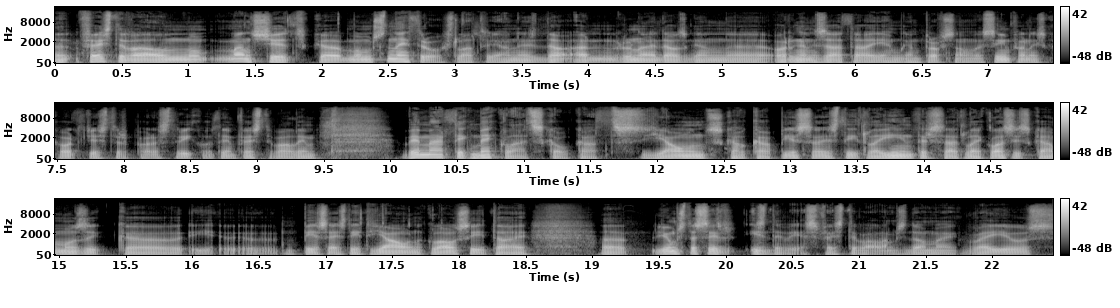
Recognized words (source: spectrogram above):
Festivāli nu, man šķiet, ka mums netrūks Latvijā. Es da, runāju daudz gan uh, organizētājiem, gan profesionālajiem simfonisku orķestru parasti rīkotiem festivāliem. Vienmēr tiek meklēts kaut kāds jauns, kaut kā piesaistīt, lai interesētu, lai klasiskā muzika piesaistītu jaunu klausītāju. Uh, jums tas ir izdevies festivālam, es domāju. Vai jūs,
